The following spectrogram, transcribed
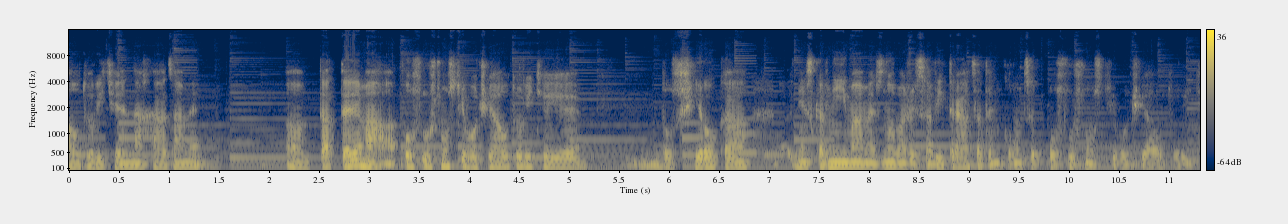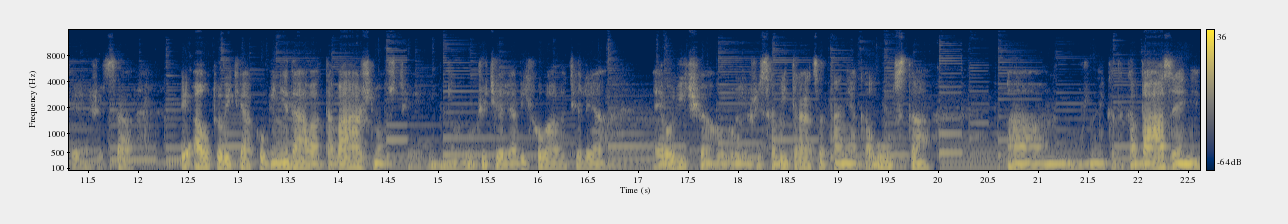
autorite nachádzame. tá téma poslušnosti voči autorite je dosť široká. Dneska vnímame znova, že sa vytráca ten koncept poslušnosti voči autorite, že sa tej autorite akoby nedáva tá vážnosť. Mnohí učiteľia, vychovávateľia, aj rodičia hovoria, že sa vytráca tá nejaká úcta, možno nejaká taká bázeň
